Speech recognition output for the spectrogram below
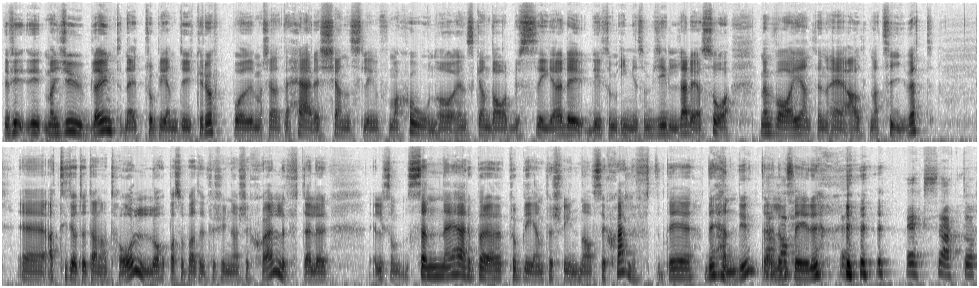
det, man jublar ju inte när ett problem dyker upp och man känner att det här är känslig information och en skandal briserar. Det, är- det är liksom ingen som gillar det så. Men vad egentligen är alternativet? Eh, att titta åt ett annat håll och hoppas på att det försvinner av sig självt eller liksom, sen när börjar problem försvinna av sig självt? Det, det händer ju inte, eller vad säger du? Exakt, och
